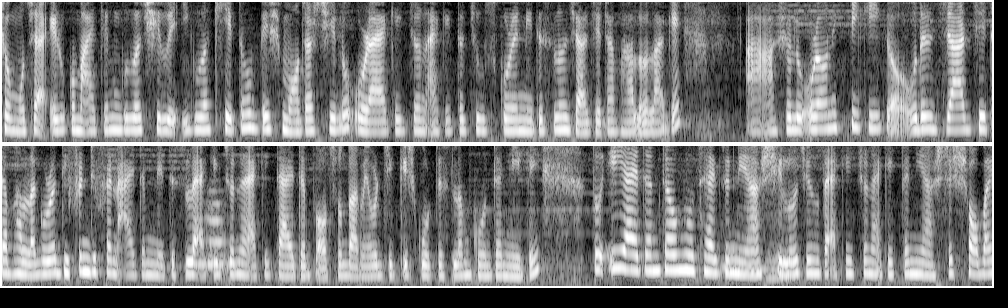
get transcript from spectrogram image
samosa, এরকম আইটেমগুলো ছিল। এগুলো খেতেও বেশ মজার ছিল। ওরা এক একজন এক একটা চুজ করে নিতেছিল, যার যেটা ভালো লাগে। আসলে ওরা অনেক পিকি ওদের যার যেটা ভালো লাগে, ওরা ডিফারেন্ট ডিফারেন্ট আইটেম নিতেছিল এক একজনের এক একটা আইটেম পছন্দ। আমি আবার জিজ্ঞেস করতেছিলাম কোনটা নেবে। তো এই আইটেমটাও হচ্ছে একজন নিয়ে আসছিল, যেহেতু এক একজন এক একটা নিয়ে আসছে, সবাই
